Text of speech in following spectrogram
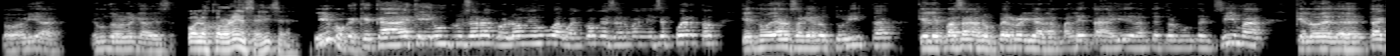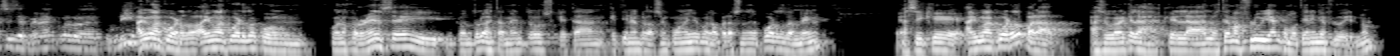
Todavía es un dolor de cabeza. Con los colonenses, dice. Sí, porque es que cada vez que llega un crucero a Colón es un guaguancó que se arma en ese puerto, que no dejan salir a los turistas, que le pasan a los perros y a las maletas ahí delante de todo el mundo encima, que los del taxi se pelean con los de turismo. Hay un acuerdo, hay un acuerdo con, con los colonenses y, con todos los estamentos que, están, que tienen relación con ellos, con la operación del puerto también. Así que hay un acuerdo para asegurar que, las, que los temas fluyan como tienen que fluir, ¿no?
